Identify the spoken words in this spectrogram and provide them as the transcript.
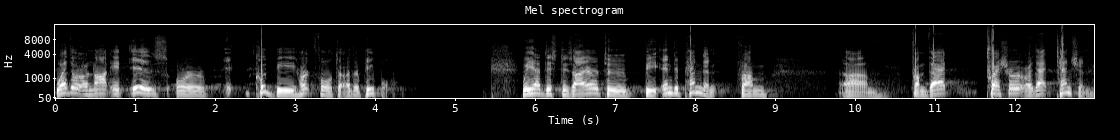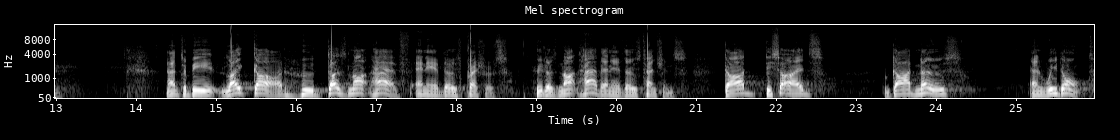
whether or not it is or it could be hurtful to other people. We have this desire to be independent from, um, from that pressure or that tension, and to be like God, who does not have any of those pressures, who does not have any of those tensions. God decides, God knows, and we don't.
